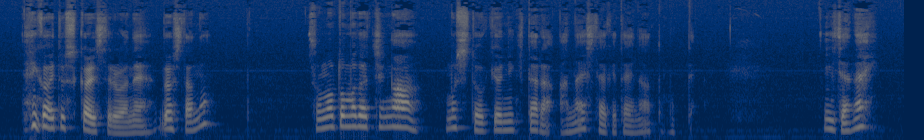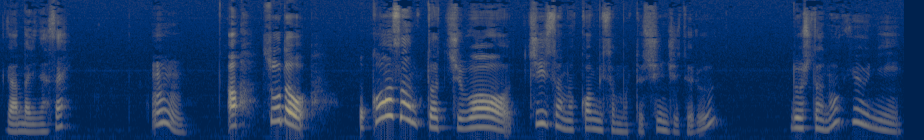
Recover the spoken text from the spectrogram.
意外としっかりしてるわね。どうしたの？その友達がもし東京に来たら案内してあげたいなと思って。いいじゃない？頑張りなさい。うん。あそうだ。お母さんたちは小さな神様って信じてる？どうしたの？急に。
